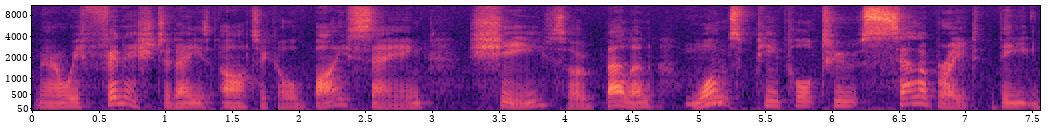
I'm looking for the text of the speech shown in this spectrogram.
Now we finish today's article by saying she, so Belen, mm -hmm. wants people to celebrate the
